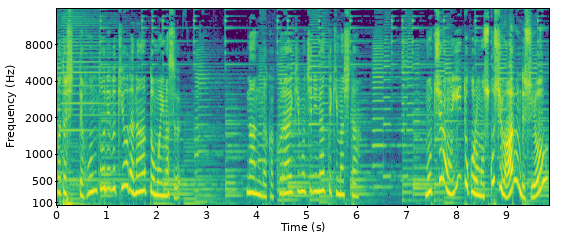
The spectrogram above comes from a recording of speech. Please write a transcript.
私って本当に不器用だなと思います。なんだか暗い気持ちになってきました。もちろんいいところも少しはあるんですよ。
